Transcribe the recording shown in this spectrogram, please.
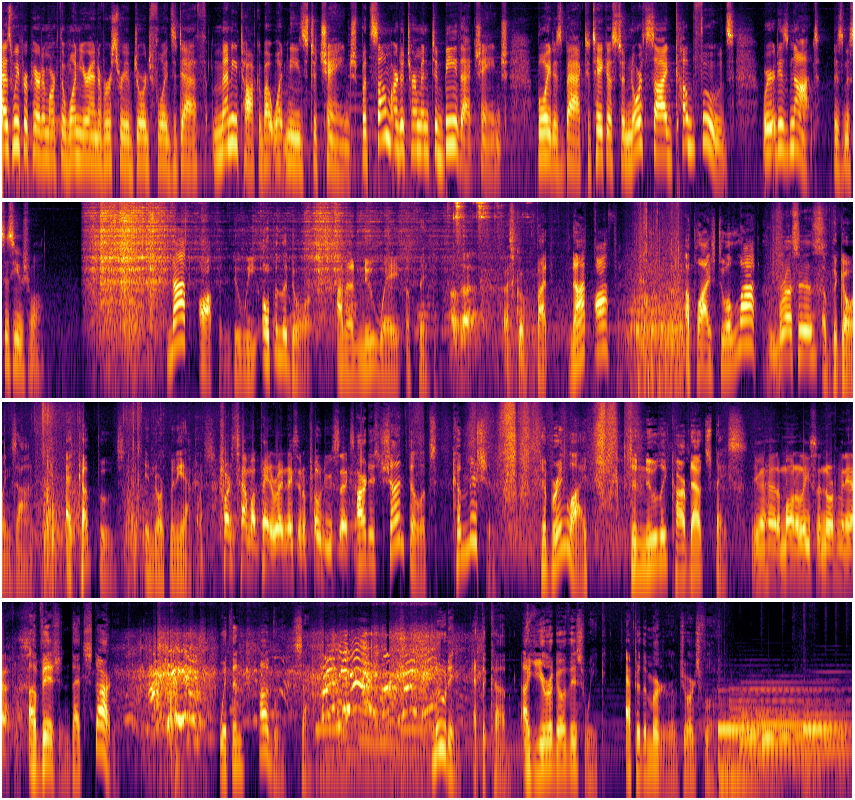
As we prepare to mark the one year anniversary of George Floyd's death, many talk about what needs to change, but some are determined to be that change. Boyd is back to take us to Northside Cub Foods, where it is not business as usual. Not often do we open the door on a new way of thinking. How's that? That's cool. But not often applies to a lot Brushes. of the goings on at Cub Foods in North Minneapolis. First time I painted right next to the produce section. Artist Sean Phillips commissioned to bring life to newly carved out space. You're gonna have the Mona Lisa in North Minneapolis. A vision that started with an ugly side. Looting at the Cub a year ago this week after the murder of George Floyd.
